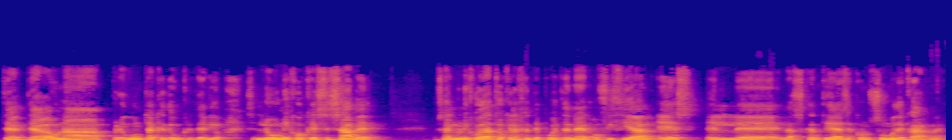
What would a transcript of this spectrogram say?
te, te haga una pregunta que dé un criterio. Lo único que se sabe o sea, el único dato que la gente puede tener oficial es el, eh, las cantidades de consumo de carne.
